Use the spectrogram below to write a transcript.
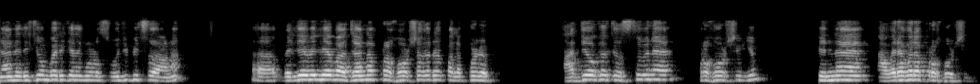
ഞാൻ എനിക്ക് മുമ്പ് ഒരിക്കൽ നിങ്ങളോട് സൂചിപ്പിച്ചതാണ് വലിയ വലിയ വചന പ്രഘോഷകര് പലപ്പോഴും ആദ്യമൊക്കെ ക്രിസ്തുവിനെ പ്രഘോഷിക്കും പിന്നെ അവരവരെ പ്രഘോഷിക്കും.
